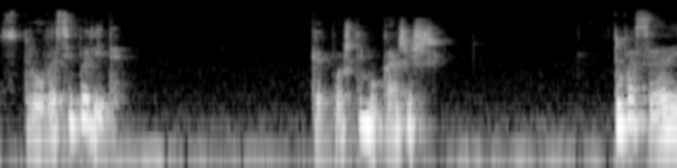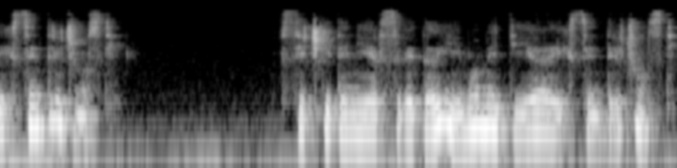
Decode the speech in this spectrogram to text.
Струва си парите. Какво ще му кажеш? Това са ексцентричности. Всичките ние в света имаме тия ексцентричности.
